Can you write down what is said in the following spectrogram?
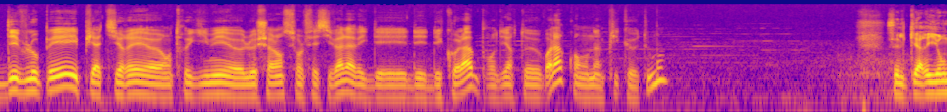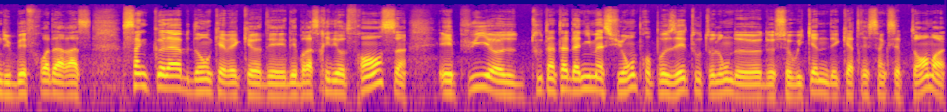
développer et puis attirer entre guillemets le chaland sur le festival avec des, des collabs pour dire voilà quoi, on implique tout le monde. C'est le carillon du beffroi d'Arras. Cinq collabs donc avec euh, des, brasseries des Hauts-de-France et puis euh, tout un tas d'animations proposées tout au long de, ce week-end des 4 et 5 septembre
